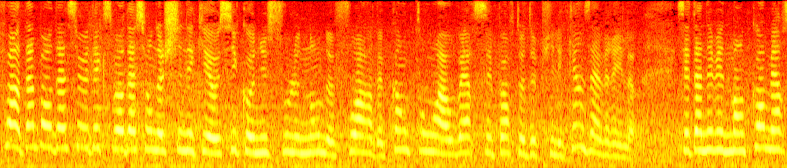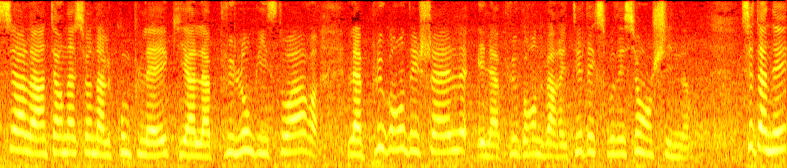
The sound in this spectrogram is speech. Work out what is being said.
foire d'importation et d'exportation de Chine, qui est aussi connue sous le nom de foire de Canton, a ouvert ses portes depuis le 15 avril. C'est un événement commercial international complet qui a la plus longue histoire, la plus grande échelle et la plus grande variété d'expositions en Chine. Cette année,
